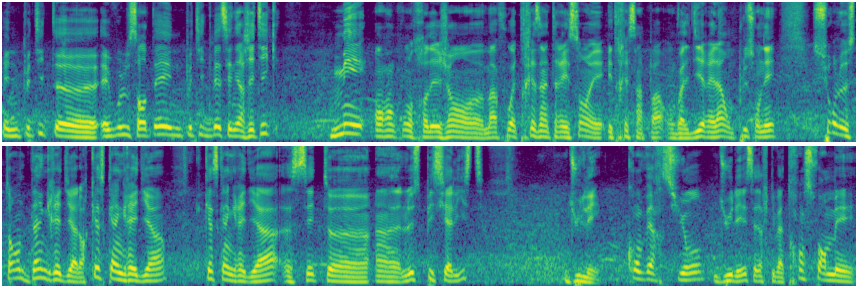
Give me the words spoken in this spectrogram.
une petite, euh, et vous le sentez, une petite baisse énergétique. Mais on rencontre des gens, euh, ma foi, très intéressants et, très sympas, on va le dire. Et là, en plus, on est sur le stand d'Ingrédia. Alors, qu'est-ce qu'Ingrédia? Qu'est-ce qu'Ingrédia? C'est euh, le spécialiste du lait conversion du lait, c'est-à-dire qu'il va transformer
